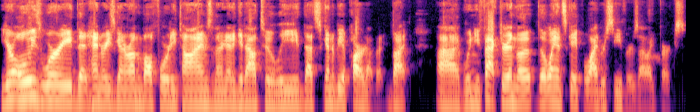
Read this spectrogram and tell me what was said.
you're always worried that Henry's going to run the ball 40 times and they're going to get out to a lead. That's going to be a part of it. But uh, when you factor in the the landscape of wide receivers, I like Burks.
